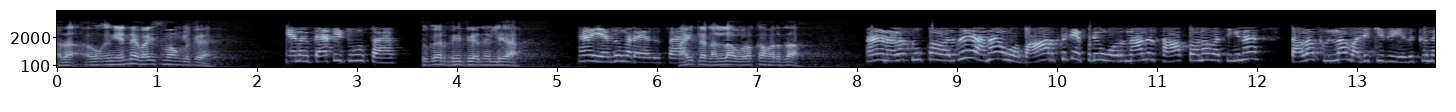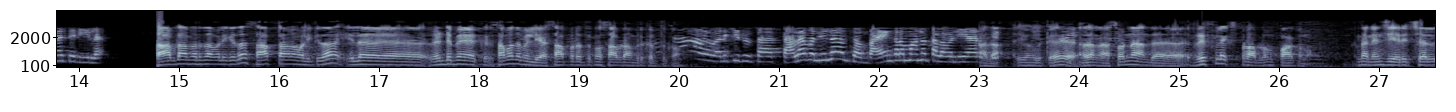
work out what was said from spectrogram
அதான் என்ன வயசுமா உங்களுக்கு? எனக்கு thirty two sir sugar BP எதுவும் இல்லையா? எதுவும் கிடையாது சார். நைட்ல நல்லா உறக்கம் வருதா? நல்லா தூக்கம் வருது. ஆனா வாரத்துக்கு எப்படியும் ஒரு நாள் சாப்பிட்டோன்னா பாத்தீங்கன்னா தலை ஃபுல்லா வலிக்குது. எதுக்குன்னே தெரியல. சாப்பிடாம இருந்தா வலிக்குதா? சாப்பிட்டாலும் வலிக்குதா? இல்ல ரெண்டுமே சம்மந்தம் இல்லையா? சாப்பிடறதுக்கும் சாப்பிடாம இருக்கிறதுக்கும்? வலிக்குது சார். தலைவலினா பயங்கரமான தலைவலியா இருக்கு. இவங்களுக்கு அதான் நான் சொன்ன அந்த ரிஃப்ளெக்ஸ் ப்ராப்ளம் பார்க்கணும். இந்த நெஞ்சு எரிச்சல்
